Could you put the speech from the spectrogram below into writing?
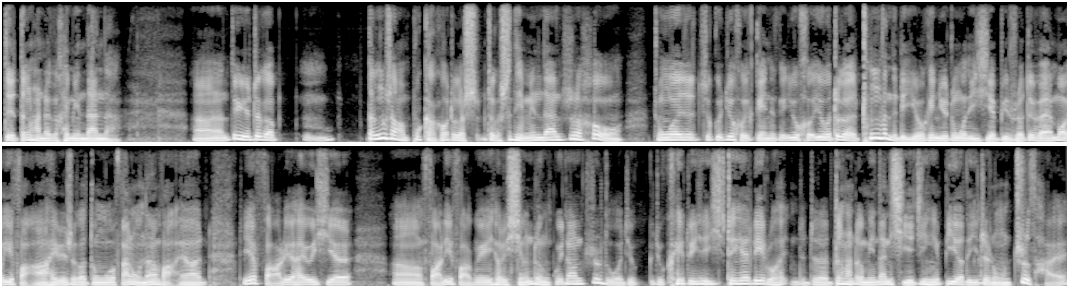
对登上这个黑名单的。嗯，对于这个嗯登上不可靠这个实这个实体名单之后，中国就就会给那个有有这个充分的理由，根据中国的一些，比如说对外贸易法啊，还有这个中国反垄断法呀这些法律，还有一些。啊，法律法规还有行政规章制度，就就可以对这些列入这登上这个名单的企业进行必要的这种制裁。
